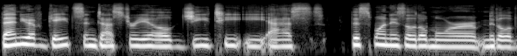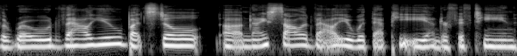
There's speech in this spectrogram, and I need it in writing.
Then you have Gates Industrial, GTES. This one is a little more middle of the road value, but still a nice solid value with that PE under 15.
